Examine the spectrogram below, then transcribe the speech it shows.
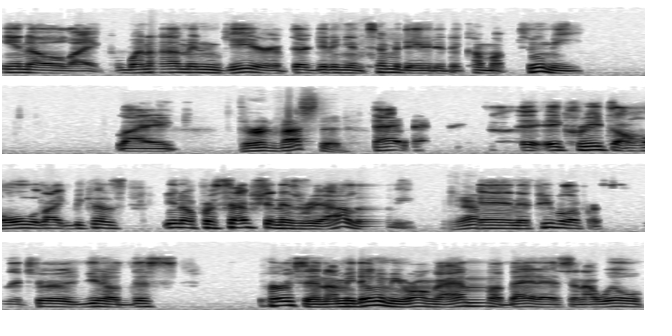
you know, like when I'm in gear, if they're getting intimidated to come up to me, like they're invested. That, it, it, creates a whole like because you know perception is reality. Yeah. And if people are perceiving that you're, you know, this person, I mean, don't get me wrong, I am a badass and I will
